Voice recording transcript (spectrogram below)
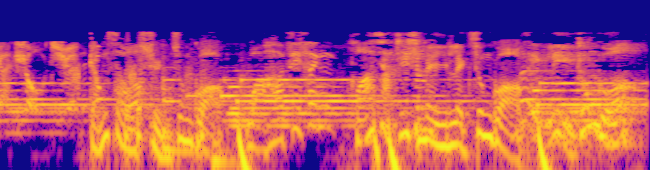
感受全感受全中国，华夏之声，华夏之声，魅力中国，魅力中国。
